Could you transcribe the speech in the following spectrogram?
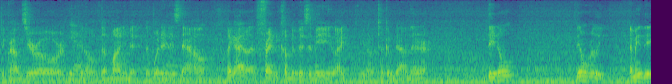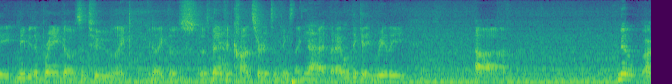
the ground zero or Yeah. you know the monument what it Yeah. is now like i had a friend come to visit me i you know took him down there they don't they don't really I mean they maybe their brain goes into like you know like those those benefit Yeah. concerts and things like Yeah. that but I don't think it really um, you know our,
